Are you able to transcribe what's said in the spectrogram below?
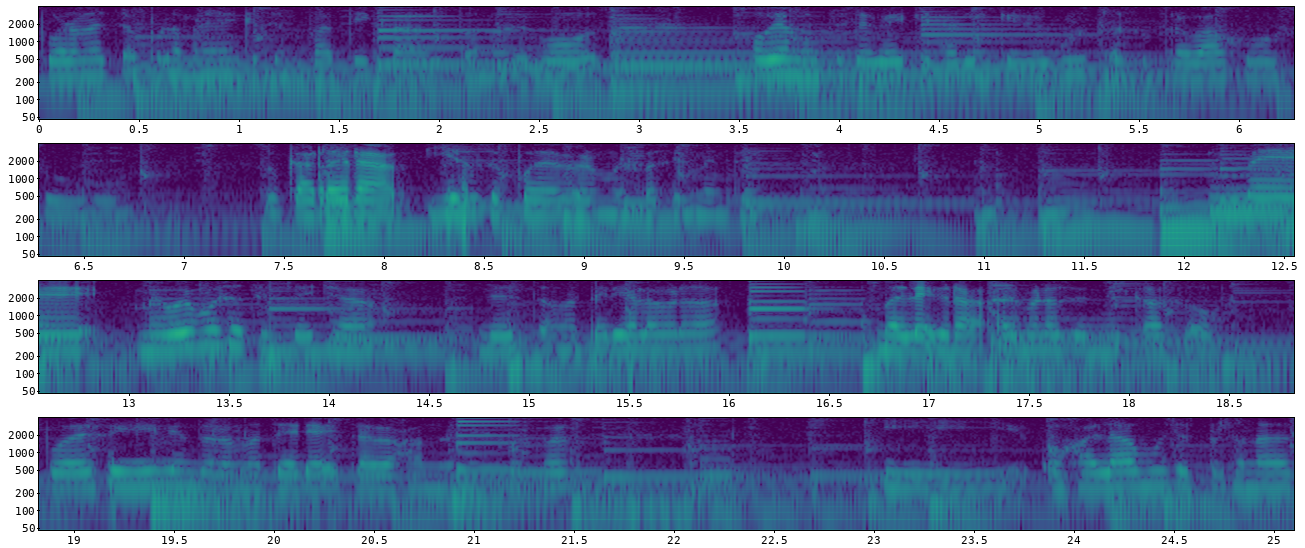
por la maestra, por la manera en que es empática, su tono de voz. Obviamente se ve que es alguien que le gusta su trabajo, su, su carrera y eso se puede ver muy fácilmente. Me, me voy muy satisfecha de esta materia, la verdad. Me alegra, al menos en mi caso, poder seguir viendo la materia y trabajando en mis cosas. Y ojalá muchas personas,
